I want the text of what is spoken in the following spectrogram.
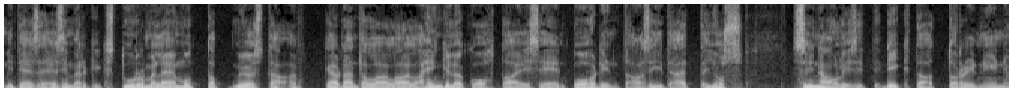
miten se esimerkiksi turmelee, mutta myös ta- käydään tällä lailla henkilökohtaiseen pohdintaan siitä, että jos sinä olisit diktaattori, niin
